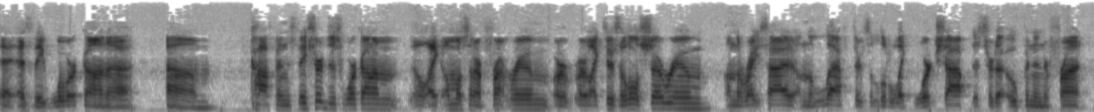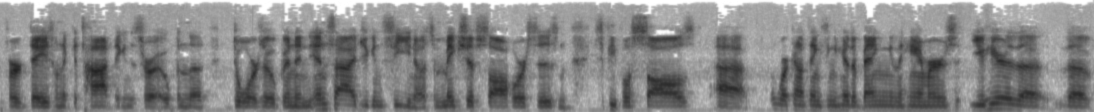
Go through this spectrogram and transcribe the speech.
as they work on a um, coffins. They sort of just work on them like almost in our front room, or, or like there's a little showroom on the right side. On the left, there's a little like workshop that's sort of open in the front for days when it gets hot. They can just sort of open the doors open, and inside you can see you know some makeshift sawhorses and people saws uh, working on things. You can hear the banging of the hammers. You hear the the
